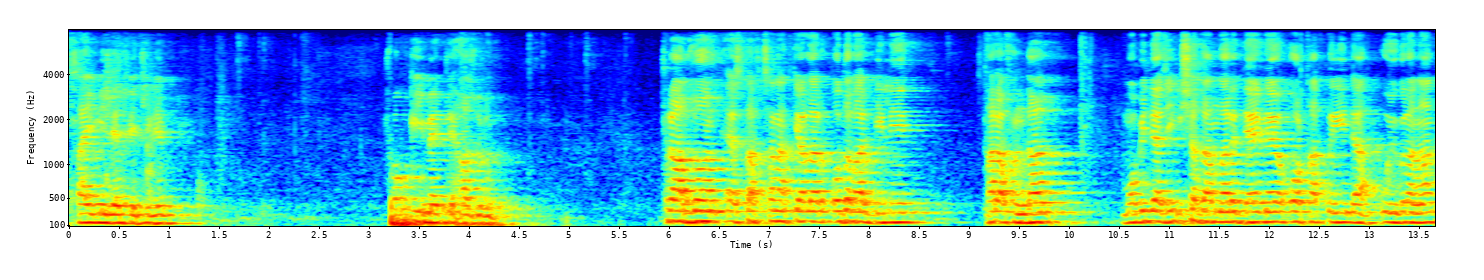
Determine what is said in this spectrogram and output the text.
Sayın Milletvekilim, çok kıymetli hazırım. Trabzon Esnaf Sanatkarlar Odalar Birliği tarafından Mobilyacı İş Adamları Derneği ortaklığıyla uygulanan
